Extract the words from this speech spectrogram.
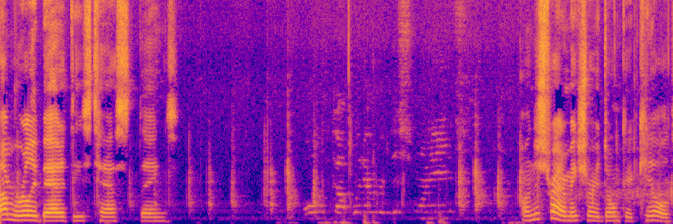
I'm really bad at these test things. I'm just trying to make sure I don't get killed.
